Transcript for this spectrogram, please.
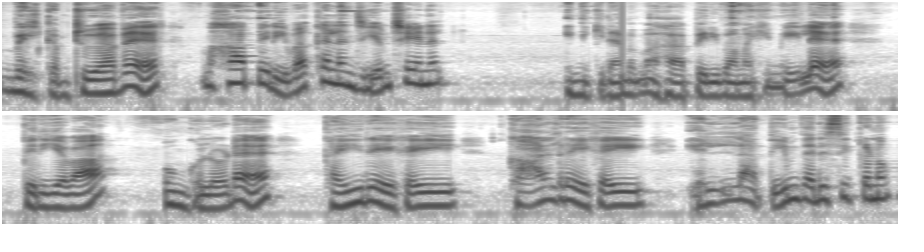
வெல்கம் டு அவர் மகா பெரிவா களஞ்சியம் சேனல் இன்றைக்கி நம்ம மகா பெரிவா மகிமையில் பெரியவா உங்களோட கைரேகை கால்ரேகை எல்லாத்தையும் தரிசிக்கணும்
